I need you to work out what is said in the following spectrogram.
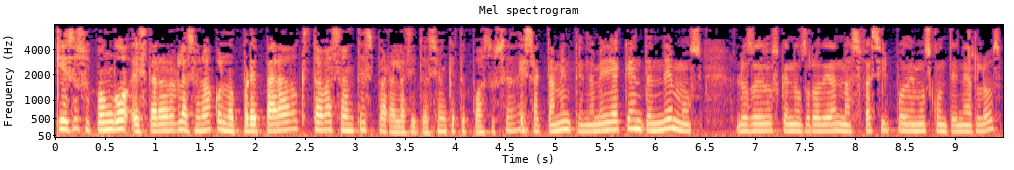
Que eso supongo estará relacionado con lo preparado que estabas antes para la situación que te pueda suceder. Exactamente, en la medida que entendemos los riesgos que nos rodean, más fácil podemos contenerlos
